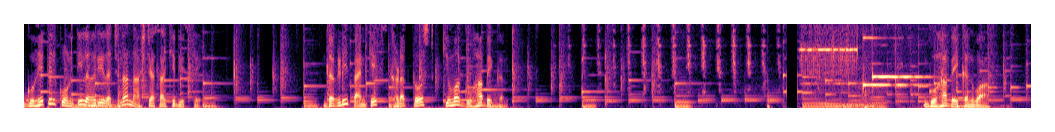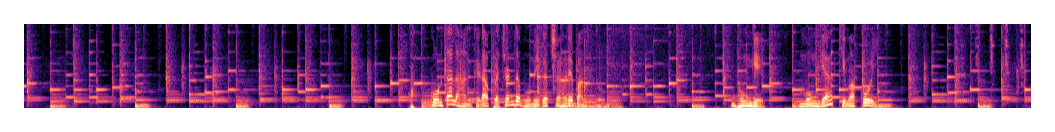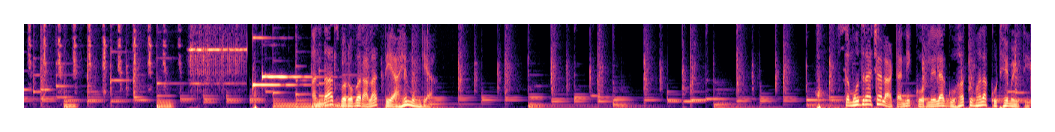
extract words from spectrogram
गुहेतील कोणती लहरी रचना नाश्त्यासारखी दिसते? दगडी पॅनकेक्स खडक टोस्ट किंवा गुहा बेकन? गुहा बेकन वा. कोणता लहान किडा प्रचंड भूमिगत शहरे बांधतो? भुंगे मुंग्या किंवा कोळी अंदाज बरोबर आला ते आहे मुंग्या समुद्राच्या लाटांनी कोरलेल्या गुहा तुम्हाला कुठे मिळतील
